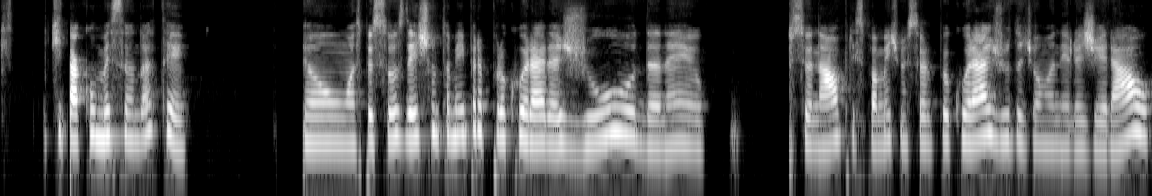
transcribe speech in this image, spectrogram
que que tá começando a ter. Então as pessoas deixam também para procurar ajuda, né, profissional principalmente, mas para procurar ajuda de uma maneira geral,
